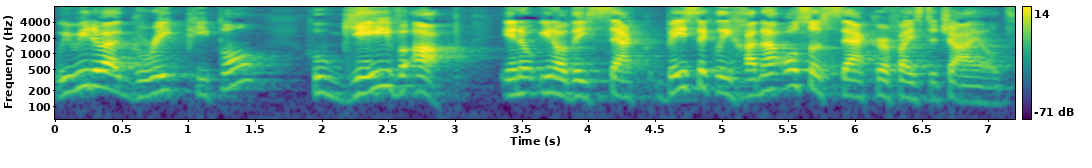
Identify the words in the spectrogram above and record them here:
We read about great people who gave up. You know, you know they sac- basically, Hannah also sacrificed a child.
